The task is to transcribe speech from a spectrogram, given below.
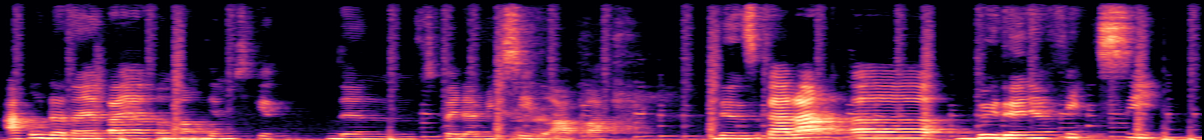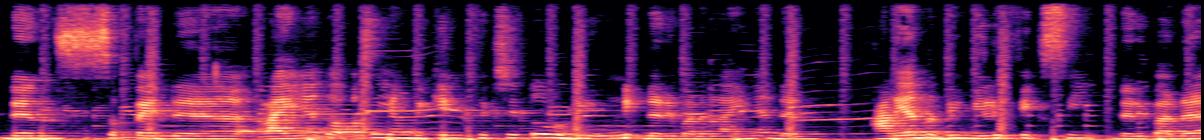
Aku udah tanya-tanya Hmm. tentang game skate dan sepeda fiksi itu apa. Dan sekarang eh, bedanya fiksi dan sepeda lainnya tuh apa sih yang bikin fiksi itu lebih unik daripada lainnya dan kalian lebih milih fiksi daripada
